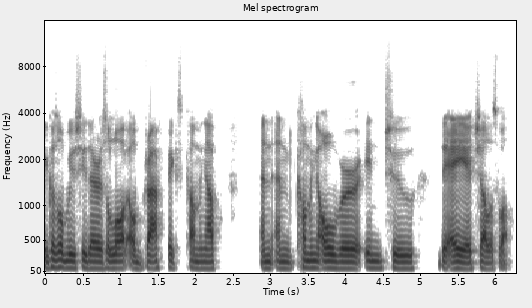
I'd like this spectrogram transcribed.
Because obviously there is a lot of draft picks coming up and and coming over into the AHL as well.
